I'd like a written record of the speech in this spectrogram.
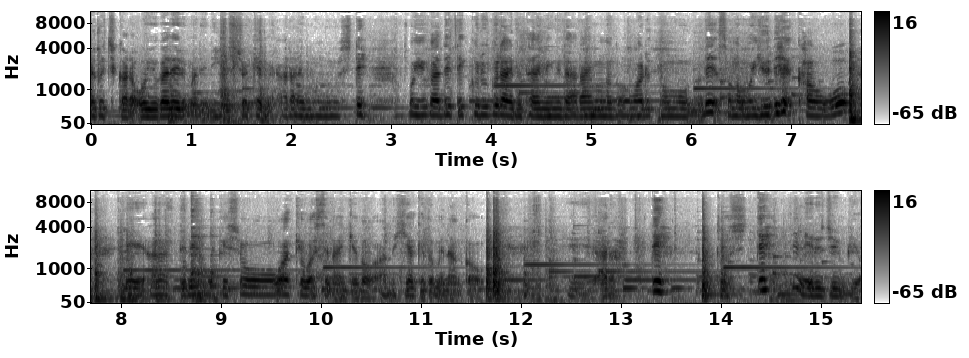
蛇口からお湯が出るまでに一生懸命洗い物をしてお湯が出てくるぐらいのタイミングで洗い物が終わると思うのでそのお湯で顔を、えー、洗ってねお化粧は今日はしてないけどあの日焼け止めなんかを、えー、洗って落としてで寝る準備を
